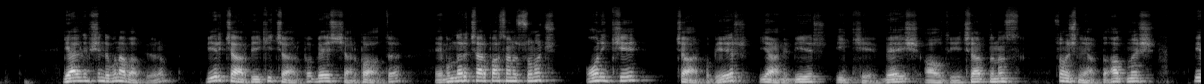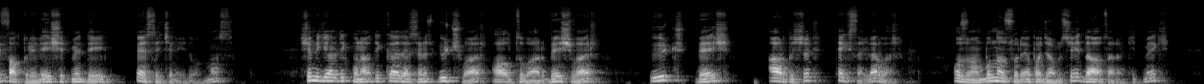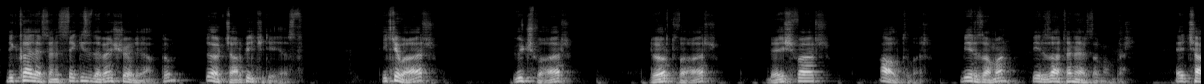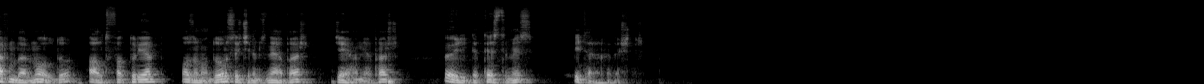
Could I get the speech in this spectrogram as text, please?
Geldim şimdi buna bakıyorum. 1 çarpı 2 çarpı 5 çarpı 6. E bunları çarparsanız sonuç 12 çarpı 1 yani 1, 2, 5, 6'yı çarptınız. Sonuç ne yaptı? 60. Bir faktöriyel eşit mi? Değil. B seçeneği de olmaz. Şimdi geldik buna. Dikkat ederseniz 3 var, 6 var, 5 var. 3, 5 ardışık tek sayılar var. O zaman bundan sonra yapacağımız şey dağıtarak gitmek. Dikkat ederseniz 8'i de ben şöyle yaptım. 4 çarpı 2 diye yazdım. 2 var. 3 var. 4 var. 5 var. 6 var. Bir zaman, bir zaten her zaman var. E çarpımlar ne oldu? 6 faktöriyel. O zaman doğru seçeneğimiz ne yapar? Ceyhan yapar. Böylelikle testimiz biter arkadaşlar.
